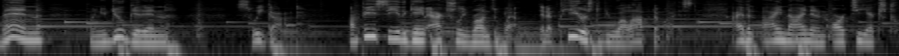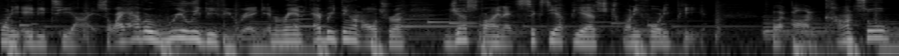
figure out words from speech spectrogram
Then, when you do get in, sweet god. On PC, the game actually runs well. It appears to be well optimized. I have an i9 and an RTX 2080 Ti, so I have a really beefy rig and ran everything on Ultra just fine at 60 FPS 2040p. But on console,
